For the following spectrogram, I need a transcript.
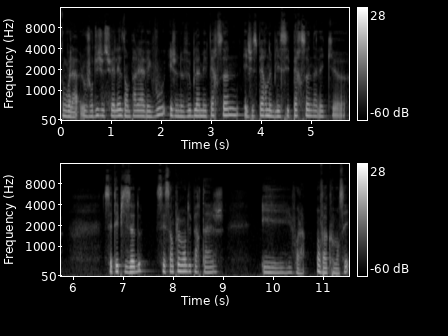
Donc voilà, aujourd'hui je suis à l'aise d'en parler avec vous et je ne veux blâmer personne et j'espère ne blesser personne avec cet épisode. C'est simplement du partage. Et voilà, on va commencer.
